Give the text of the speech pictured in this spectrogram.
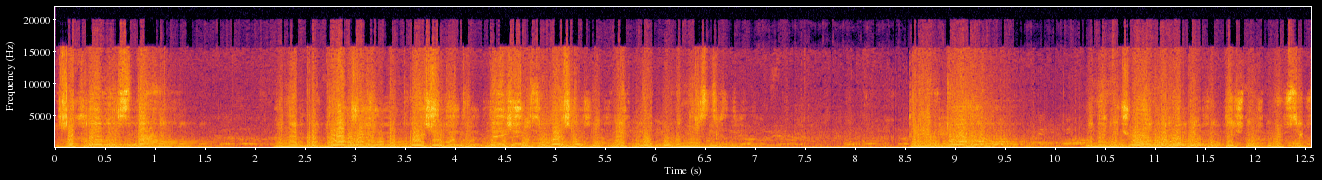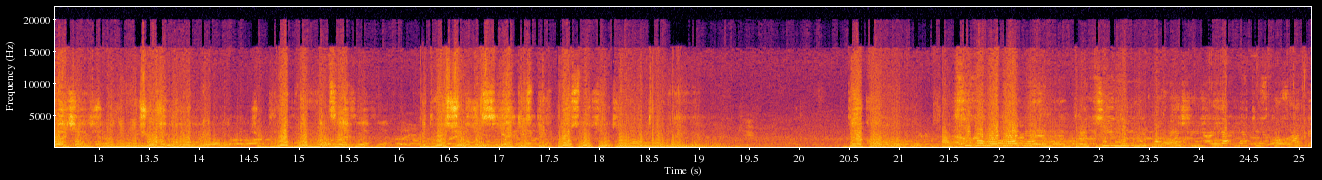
жахливий стан, вони продовжують підвищувати те, що залежить від них тут на місці. Крім того, вони нічого не роблять, фактично, ми всі бачимо, що вони нічого не роблять, щоб в обмін на це підвищувалась якість тих послуг, які ми отримуємо. Дякую. Всі говорять е, про ціни, про повищення, я хочу сказати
